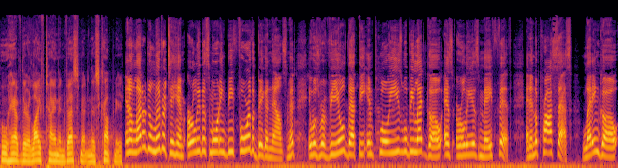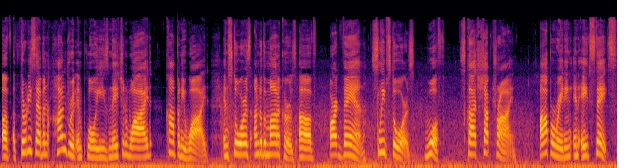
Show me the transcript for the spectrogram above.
who have their lifetime investment in this company. In a letter delivered to him early this morning before the big announcement, it was revealed that the employees will be let go as early as May 5th. And in the process, letting go of 3,700 employees nationwide company wide in stores under the monikers of Art Van, Sleep Stores, Wolf, Scott Shuptrine, operating in eight states.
